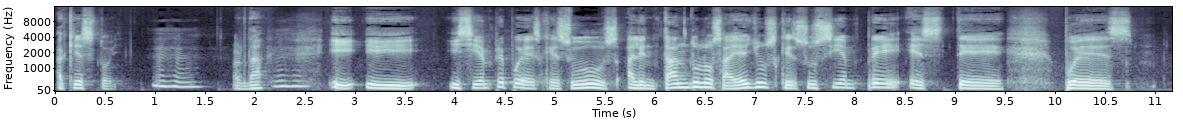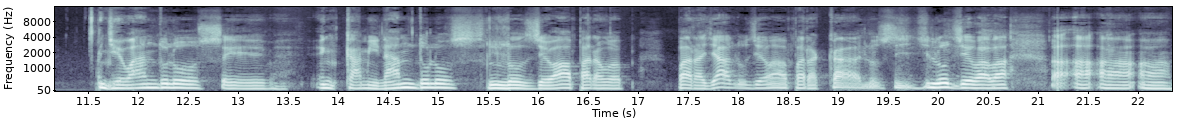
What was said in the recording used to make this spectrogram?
aquí estoy, ¿verdad? y, y- y siempre, pues, Jesús alentándolos a ellos, Jesús siempre, este, pues, llevándolos, eh, encaminándolos, los llevaba para, para allá, los llevaba para acá, los, los llevaba a- a-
